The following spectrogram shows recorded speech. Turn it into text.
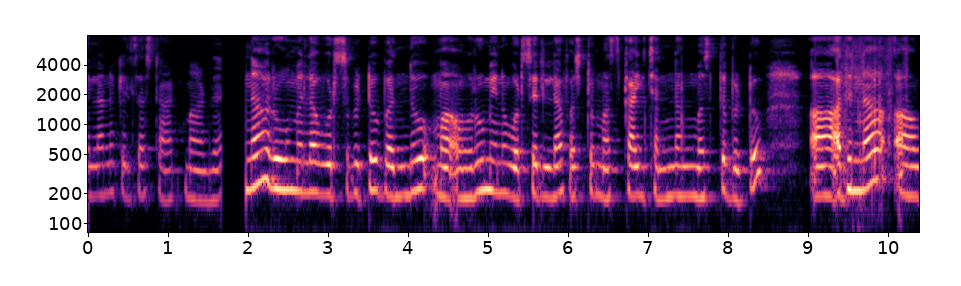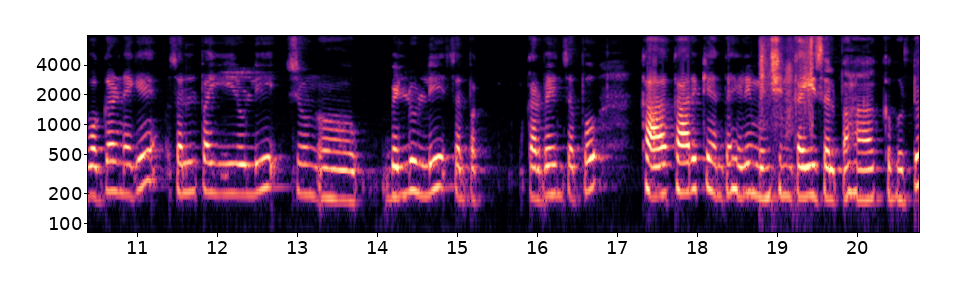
ಎಲ್ಲನೂ ಕೆಲಸ ಸ್ಟಾರ್ಟ್ ಮಾಡಿದೆ. ಇನ್ನು ರೂಮ್ ಎಲ್ಲ ಒರೆಸ್ಬಿಟ್ಟು ಬಂದು, ಮ ರೂಮ್ ಏನು ಒರೆಸಿರಲಿಲ್ಲ. ಫಸ್ಟು ಮಸ್ಕಾಯಿ ಚೆನ್ನಾಗಿ ಮಸ್ತ್ ಬಿಟ್ಟು ಅದನ್ನು ಒಗ್ಗರಣೆಗೆ ಸ್ವಲ್ಪ ಈರುಳ್ಳಿ ಶುಣ್ ಬೆಳ್ಳುಳ್ಳಿ, ಸ್ವಲ್ಪ ಕರ್ಬೇವಿನ ಸೊಪ್ಪು ಕಾ ಖಾರಕ್ಕೆ ಅಂತ ಹೇಳಿ ಮೆಣಸಿನ್ಕಾಯಿ ಸ್ವಲ್ಪ ಹಾಕಿಬಿಟ್ಟು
